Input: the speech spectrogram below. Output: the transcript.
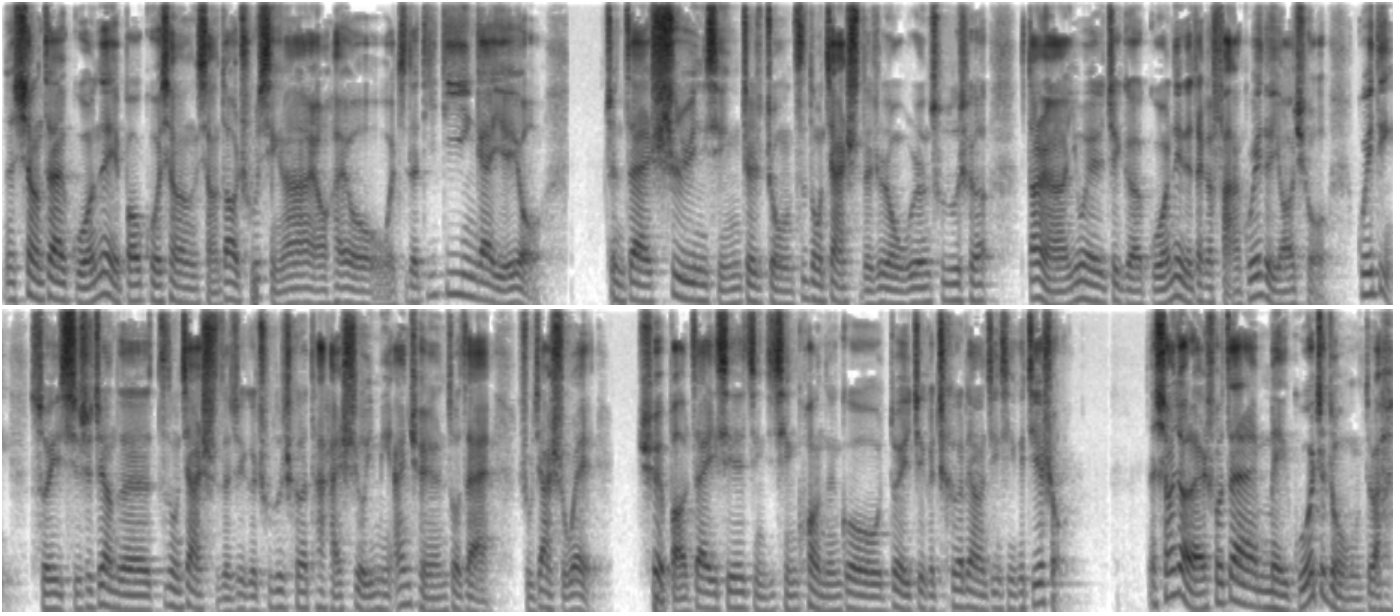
那像在国内，包括像想到出行啊，然后还有我记得滴滴应该也有。正在试运行这种自动驾驶的这种无人出租车，当然啊，因为这个国内的这个法规的要求规定，所以其实这样的自动驾驶的这个出租车，它还是有一名安全员坐在主驾驶位，确保在一些紧急情况能够对这个车辆进行一个接手。那相较来说，在美国这种对吧，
